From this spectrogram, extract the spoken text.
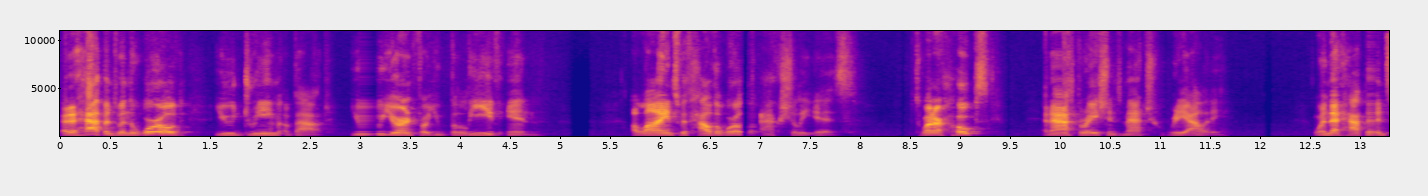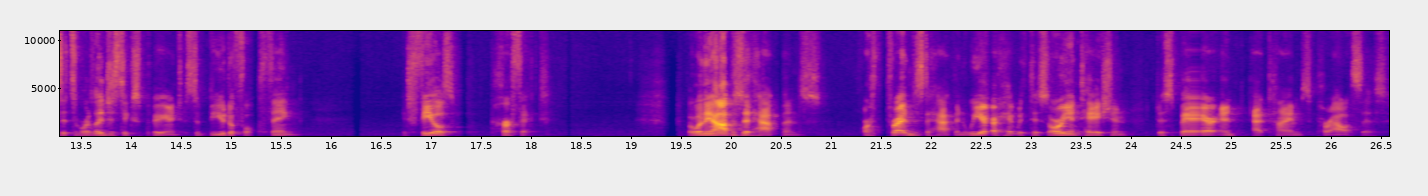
that it happens when the world you dream about you yearn for, you believe in, aligns with how the world actually is. It's when our hopes and aspirations match reality. When that happens, it's a religious experience. It's a beautiful thing. It feels perfect. But when the opposite happens, or threatens to happen, we are hit with disorientation, despair, and at times paralysis.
